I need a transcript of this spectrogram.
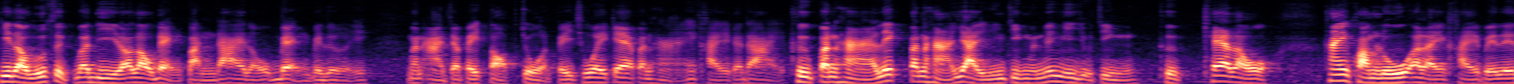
ที่เรารู้สึกว่าดีแล้วเราแบ่งปันได้เราแบ่งไปเลย มันอาจจะไปตอบโจทย์ไปช่วยแก้ปัญหาให้ใครก็ได้ คือปัญหาเล็กปัญหาใหญ่จริง ๆ มันไม่มีอยู่จริง คือแค่เราให้ความรู้อะไรใครไปเรื่อ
